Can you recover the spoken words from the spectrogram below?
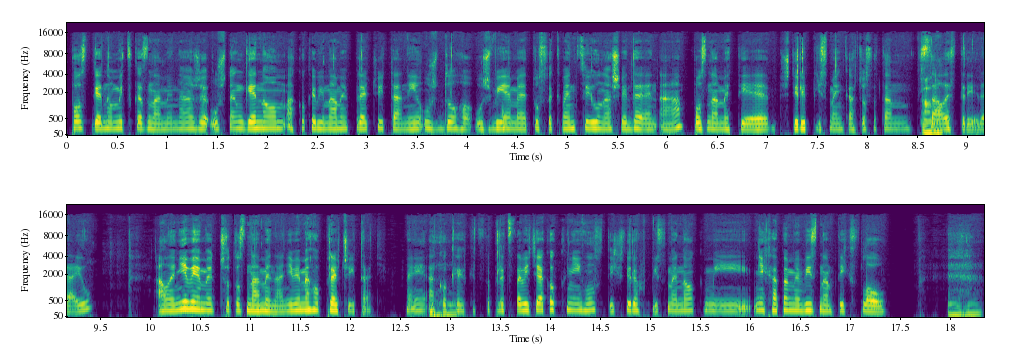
postgenomická znamená, že už ten genóm ako keby máme prečítaný už dlho, už vieme tú sekvenciu našej DNA, poznáme tie štyri písmenka, čo sa tam stále striedajú, ale nevieme, čo to znamená, nevieme ho prečítať. Hej, ako Mhm. keď, keď to predstavíte ako knihu z tých štyroch písmenok, my nechápeme význam tých slov. Uh-huh.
